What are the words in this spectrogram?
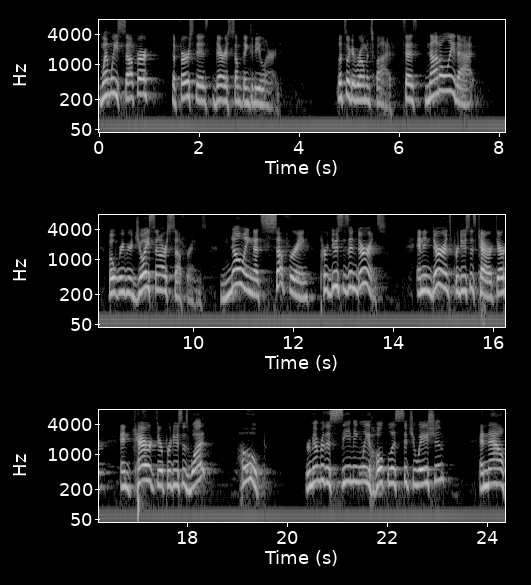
When we suffer, the first is there is something to be learned. Let's look at Romans 5. It says, Not only that, but we rejoice in our sufferings, knowing that suffering produces endurance. And endurance produces character, and character produces what? Hope. Remember this seemingly hopeless situation? And now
